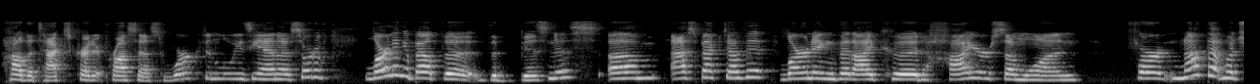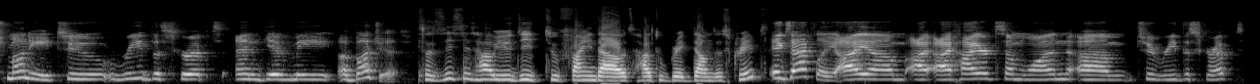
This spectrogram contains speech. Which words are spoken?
how the tax credit process worked in Louisiana, sort of learning about the the business um, aspect of it, learning that I could hire someone for not that much money to read the script and give me a budget. So this is how you did to find out how to break down the script. Exactly. I um I, I hired someone um, to read the script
